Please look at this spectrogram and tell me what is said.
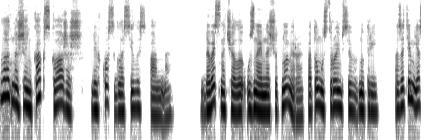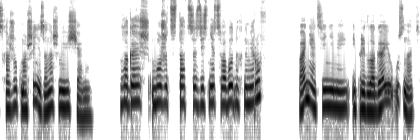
«Ладно, Жень, как скажешь», — легко согласилась Анна. «Давай сначала узнаем насчет номера, потом устроимся внутри, а затем я схожу к машине за нашими вещами». «Полагаешь, может статься здесь нет свободных номеров?» «Понятия не имею и предлагаю узнать».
